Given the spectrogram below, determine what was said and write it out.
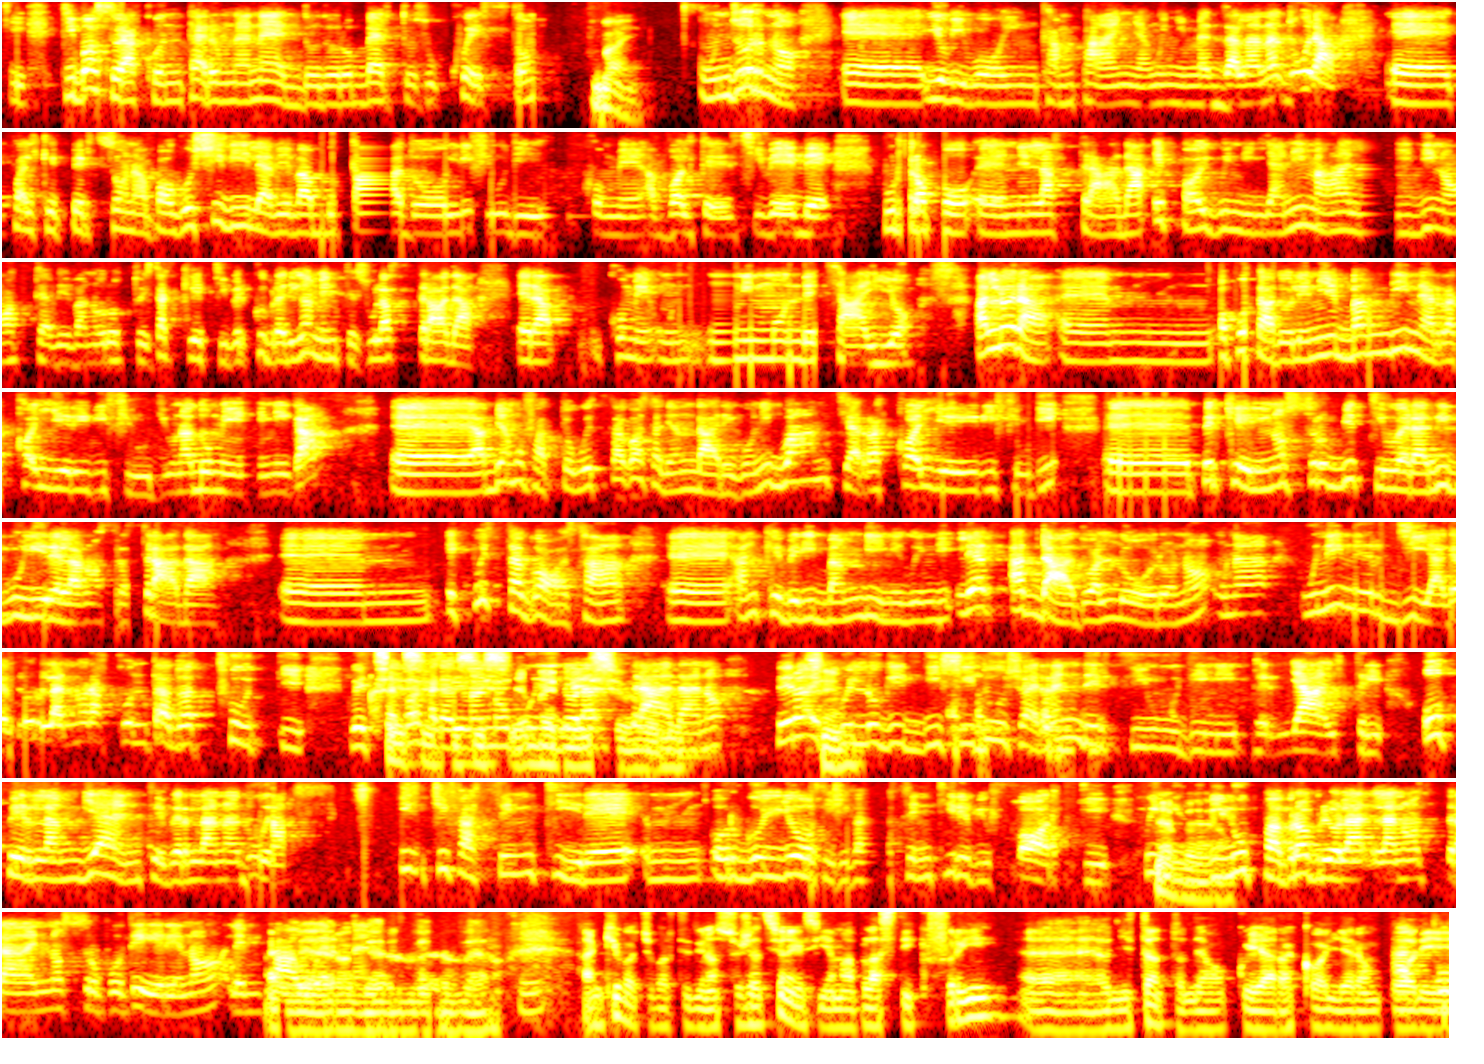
Sì. Ti posso raccontare un aneddoto, Roberto, su questo? Vai. Un giorno eh, io vivo in campagna, quindi in mezzo alla natura, eh, qualche persona poco civile aveva buttato i rifiuti come a volte si vede purtroppo eh, nella strada. E poi quindi gli animali di notte avevano rotto i sacchetti per cui praticamente sulla strada era come un, un immondezzaio. Allora ehm, ho portato le mie bambine a raccogliere i rifiuti. Una domenica eh, abbiamo fatto questa cosa di andare con i guanti a raccogliere i rifiuti eh, perché il nostro obiettivo era ripulire la nostra strada Ehm, e questa cosa eh, anche per i bambini, quindi le ha, ha dato a loro no? Una, un'energia che loro l'hanno raccontato a tutti, questa sì, cosa sì, che avevano sì, pulito la strada, no? però è quello che dici tu, cioè rendersi utili per gli altri o per l'ambiente, per la natura ci, fa sentire mh, orgogliosi, ci fa sentire più forti, quindi sviluppa proprio la, la nostra, il nostro potere, no? l'empowerment. È vero, è vero, è vero. Sì. Anch'io faccio parte di un'associazione che si chiama Plastic Free, eh, ogni tanto andiamo qui a raccogliere un po' di,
